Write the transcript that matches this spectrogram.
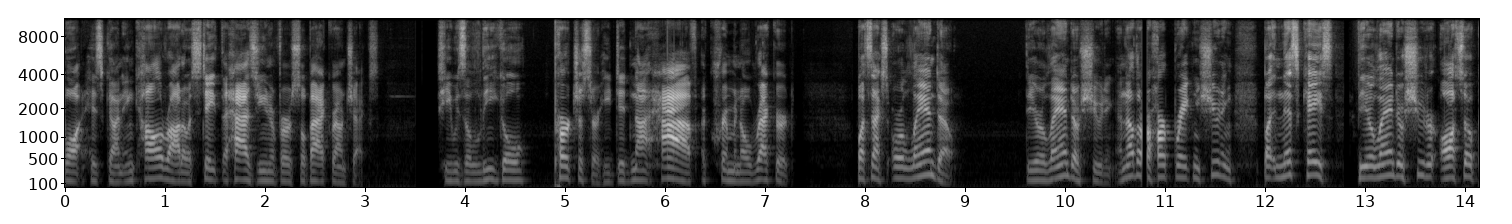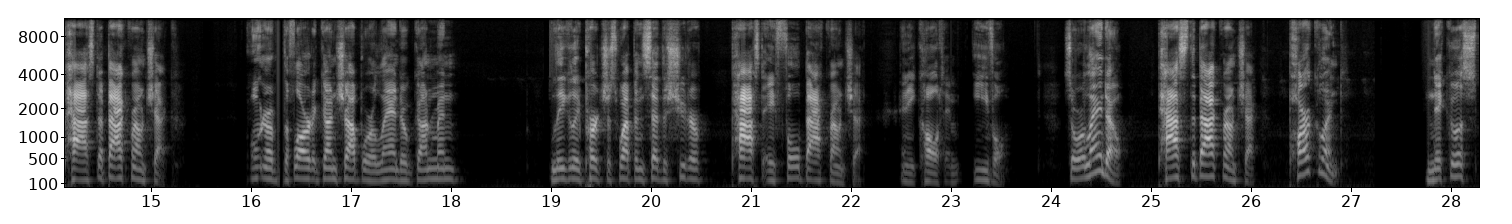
bought his gun in Colorado, a state that has universal background checks. He was a legal purchaser. He did not have a criminal record. What's next? Orlando. The Orlando shooting. Another heartbreaking shooting, but in this case, the Orlando shooter also passed a background check. Owner of the Florida gun shop where Orlando gunman legally purchased weapons said the shooter passed a full background check and he called him evil. So Orlando passed the background check. Parkland, Nikolas,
